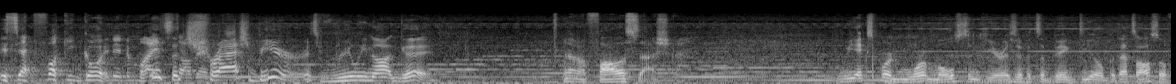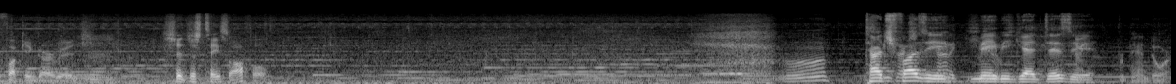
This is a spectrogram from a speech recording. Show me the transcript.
is that fucking going into my It's a trash beer. It's really not good. I don't know, follow Sasha. We export more Molson here as if it's a big deal, but that's also fucking garbage. Shit just tastes awful. Touch fuzzy, maybe get dizzy. For Pandora.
